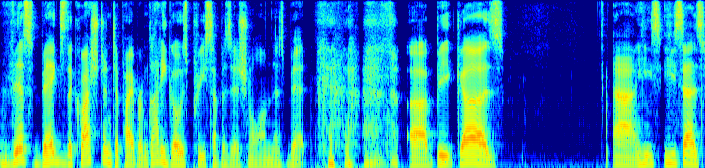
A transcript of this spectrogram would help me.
this begs the question to Piper. I'm glad he goes presuppositional on this bit uh, because uh, he, he says,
